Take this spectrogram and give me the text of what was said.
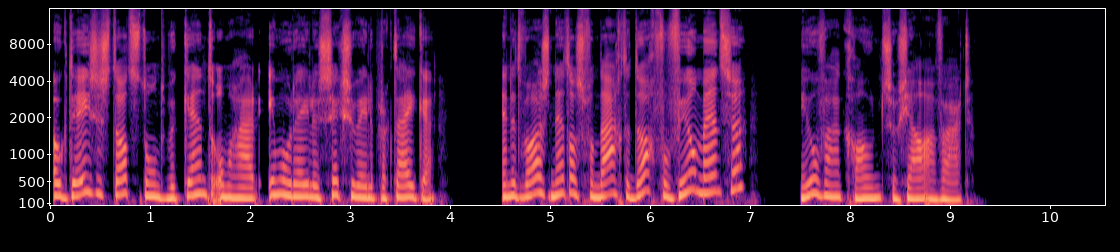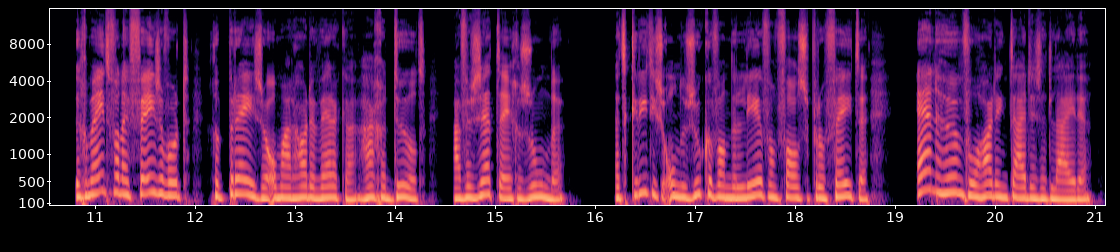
Ook deze stad stond bekend om haar immorele seksuele praktijken. En het was, net als vandaag de dag, voor veel mensen heel vaak gewoon sociaal aanvaard. De gemeente van Efeze wordt geprezen om haar harde werken, haar geduld, haar verzet tegen zonde, het kritisch onderzoeken van de leer van valse profeten en hun volharding tijdens het lijden.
